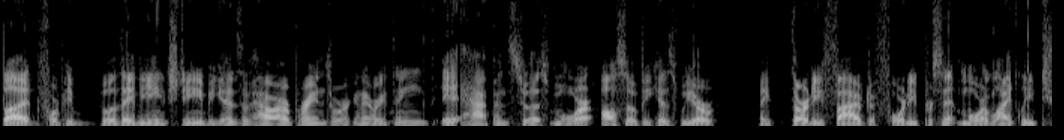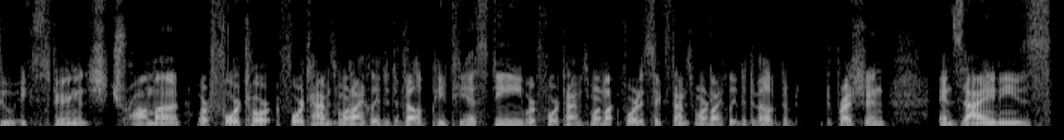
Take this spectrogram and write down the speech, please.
But for people with ADHD, because of how our brains work and everything, it happens to us more. Also because we are like 35 to 40 percent more likely to experience trauma. We're four to- four times more likely to develop PTSD. We're four times more four to six times more likely to develop de- depression, anxieties,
